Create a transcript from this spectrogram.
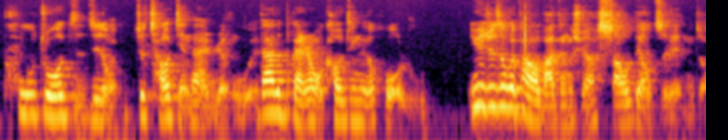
铺桌子这种就超简单的任务欸，大家都不敢让我靠近那个火炉，因为就是会怕我把整个学校烧掉之类的那种。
